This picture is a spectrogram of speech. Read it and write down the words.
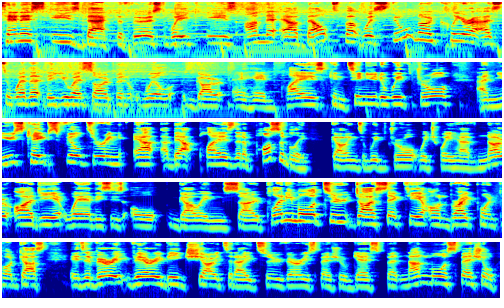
Tennis is back. The first week is under our belts, but we're still no clearer as to whether the US Open will go ahead. Players continue to withdraw, and news keeps filtering out about players that are possibly going to withdraw, which we have no idea where this is all going. So, plenty more to dissect here on Breakpoint Podcast. It's a very, very big show today, two very special guests, but none more special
